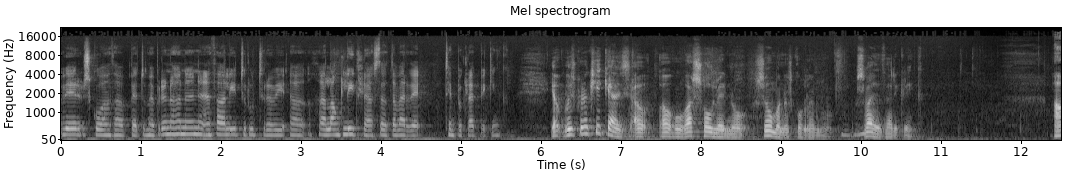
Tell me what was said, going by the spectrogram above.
við skoðum það betur með brunahönnunin en það lítur út fyrir að, við, að það er langt líklegast að þetta verði timburklæðbygging. Já, við skulum kíkja aðeins á, á Vasshólinn og Sjómannaskólan og svæðið þar í kring. Á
